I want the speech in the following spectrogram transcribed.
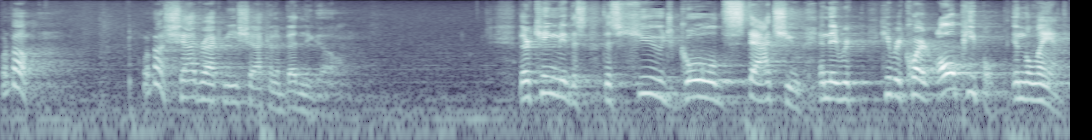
What about, what about Shadrach, Meshach, and Abednego? Their king made this, this huge gold statue, and they re- he required all people in the land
